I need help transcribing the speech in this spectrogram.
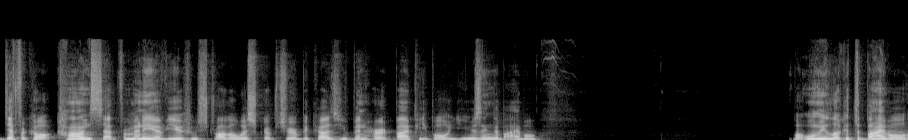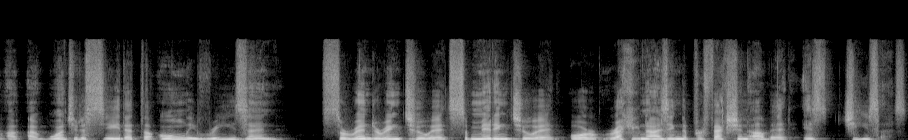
difficult concept for many of you who struggle with Scripture because you've been hurt by people using the Bible. But when we look at the Bible, I, I, want you to see that the only reason surrendering to it, submitting to it, or recognizing the perfection of it is Jesus.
